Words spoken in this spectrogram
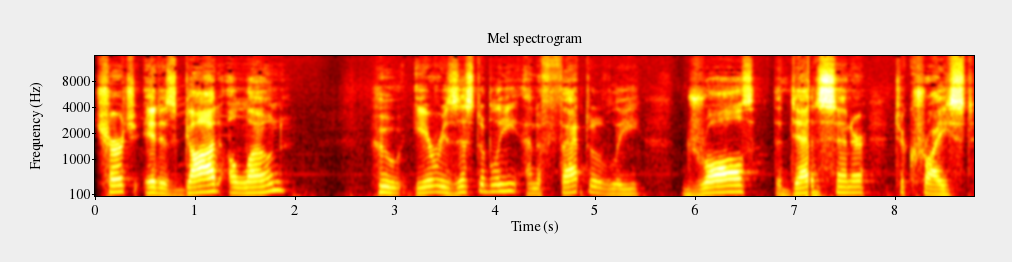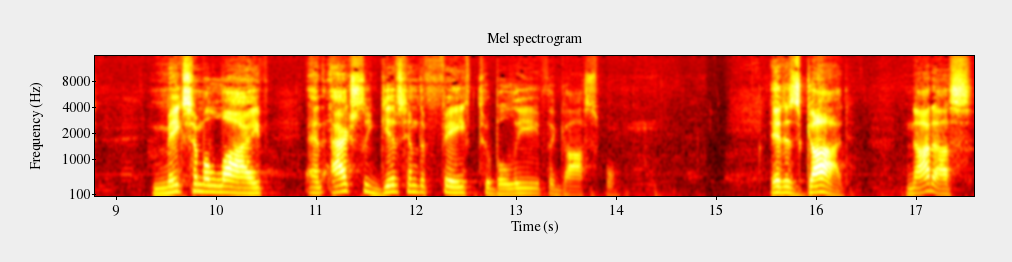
Church, it is God alone who irresistibly and effectively draws the dead sinner to Christ, makes him alive, and actually gives him the faith to believe the gospel. It is God, not us,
